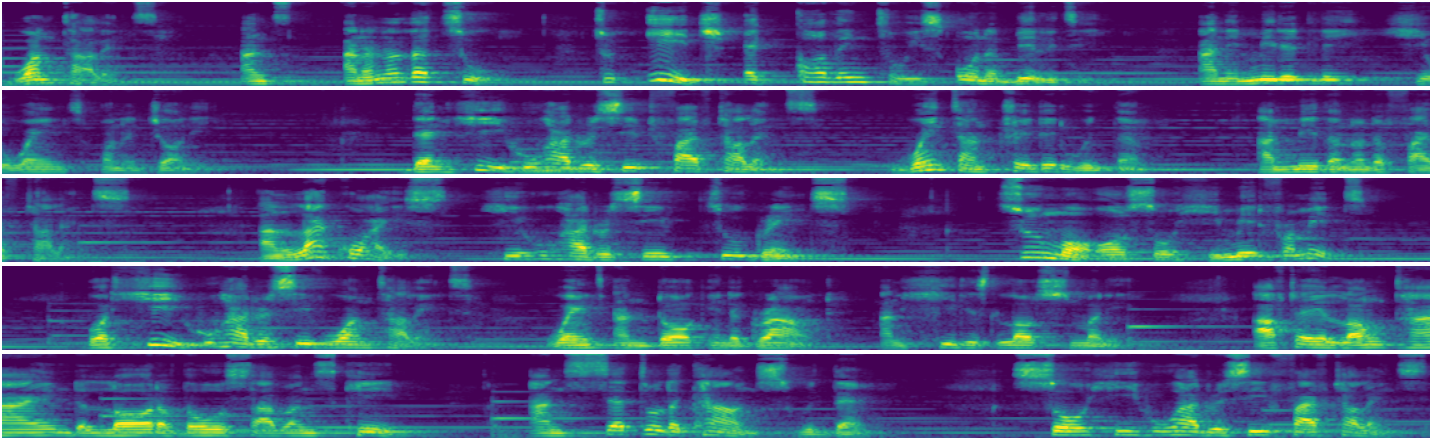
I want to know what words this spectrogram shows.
one talent, and, and another two, to each according to his own ability and immediately he went on a journey. Then he who had received five talents went and traded with them and made another five talents. And likewise, he who had received two grains, two more also he made from it. But he who had received one talent went and dug in the ground and hid his Lord's money. After a long time, the Lord of those servants came and settled accounts with them. So he who had received five talents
